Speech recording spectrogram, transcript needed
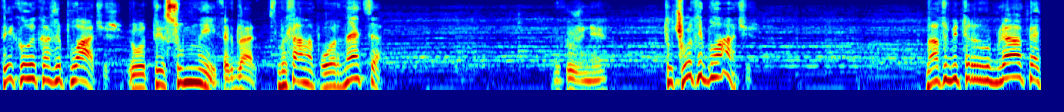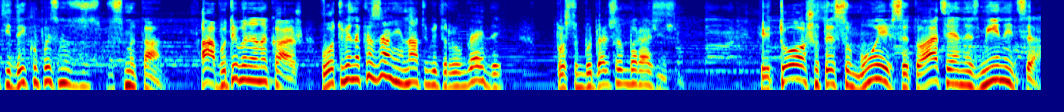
ти коли каже плачеш, і от ти сумний і так далі, сметана повернеться? Я кажу, ні. То чого ти плачеш? На тобі 3 рубля опять, іди купи сметану. А, бо ти мене накажеш. От тобі наказання, на тобі 3 рубля, йди. Просто будь далі обережніше. І то, що ти сумуєш, ситуація не зміниться.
